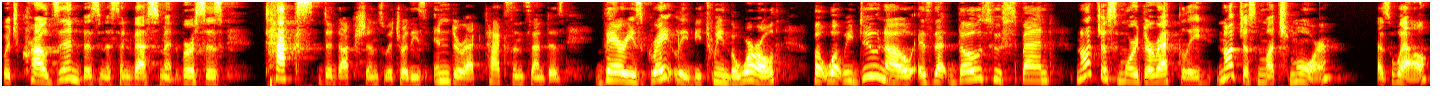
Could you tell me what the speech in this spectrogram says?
which crowds in business investment versus tax deductions, which are these indirect tax incentives, varies greatly between the world. But what we do know is that those who spend not just more directly, not just much more as well,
